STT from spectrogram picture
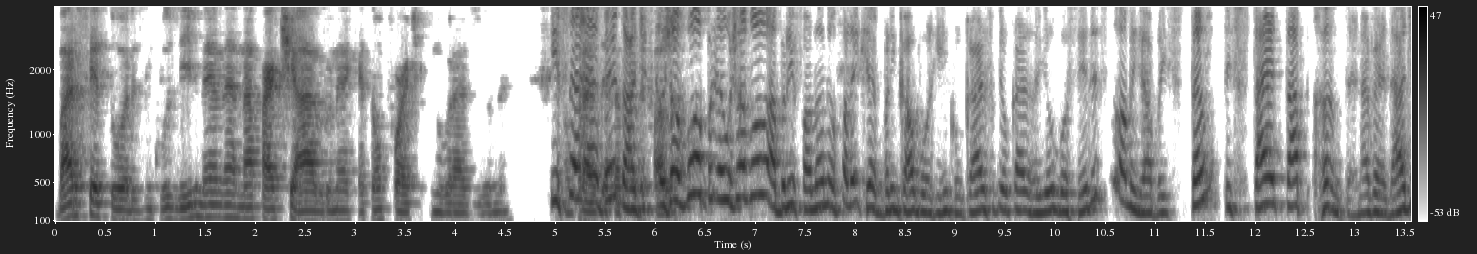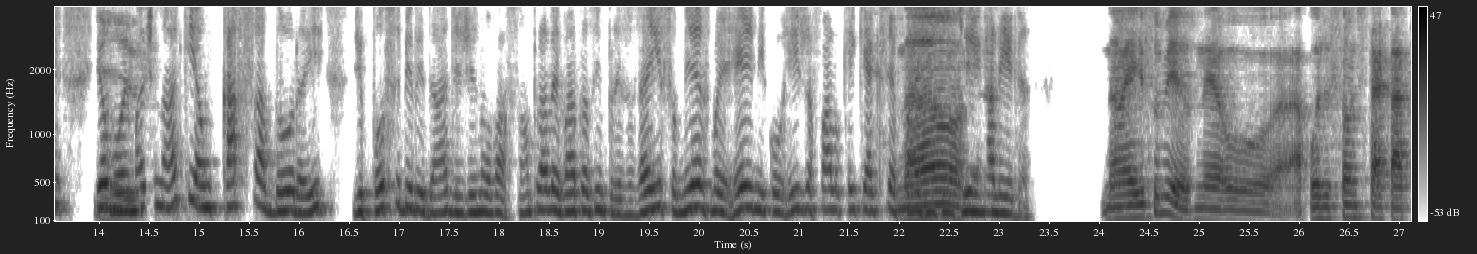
vários setores, inclusive, né, na parte agro, né, que é tão forte aqui no Brasil, né. Isso é, é verdade. Eu já, vou, eu já vou abrir falando, eu falei que ia brincar um pouquinho com o Carlos, porque o Carlos eu gostei desse nome, já, Startup Hunter. Na verdade, eu Isso. vou imaginar que é um caçador aí de possibilidades de inovação para levar para as empresas. É isso mesmo? Errei, me corrija, fala o que, que é que você faz no dia aí na liga. Não, é isso mesmo, né? O, a posição de Startup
